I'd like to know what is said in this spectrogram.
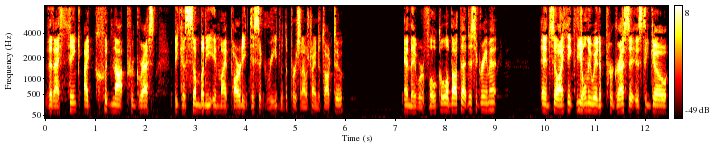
that I think I could not progress because somebody in my party disagreed with the person I was trying to talk to, and they were vocal about that disagreement. And so I think the only way to progress it is to go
